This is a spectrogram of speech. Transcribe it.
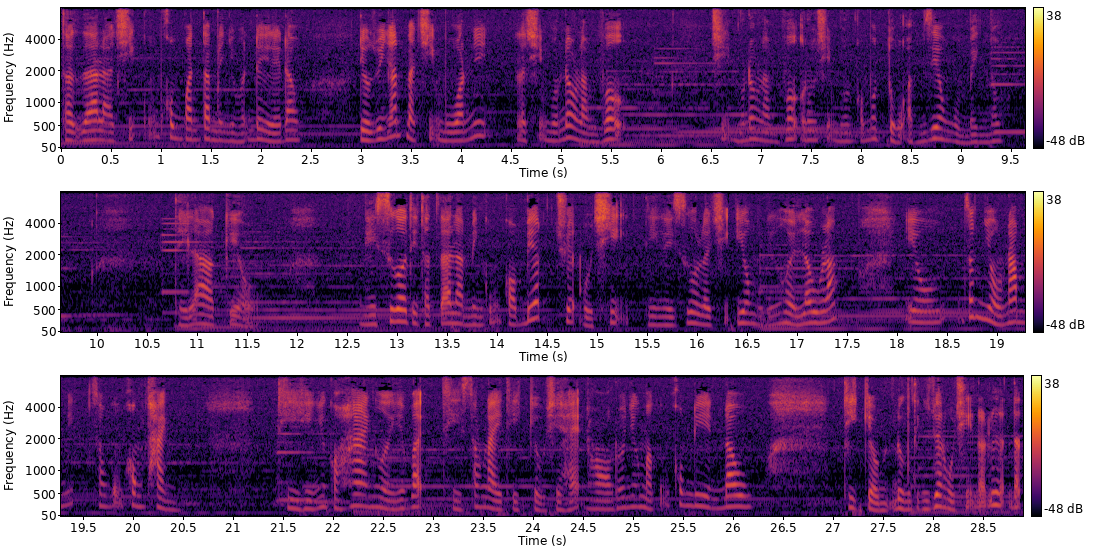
thật ra là chị cũng không quan tâm đến những vấn đề đấy đâu. Điều duy nhất mà chị muốn ý, là chị muốn được làm vợ. Chị muốn được làm vợ thôi chị muốn có một tổ ấm riêng của mình thôi. Thế là kiểu ngày xưa thì thật ra là mình cũng có biết chuyện của chị. Thì ngày xưa là chị yêu một cái người lâu lắm yêu rất nhiều năm ý, xong cũng không thành thì hình như có hai người như vậy. Thì sau này thì kiểu chỉ hẹn hò thôi nhưng mà cũng không đi đến đâu. Thì kiểu đường tình duyên của chị đã rất,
